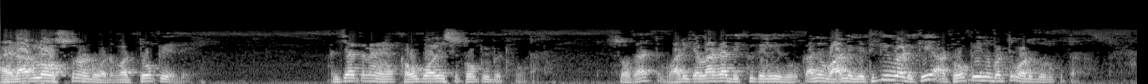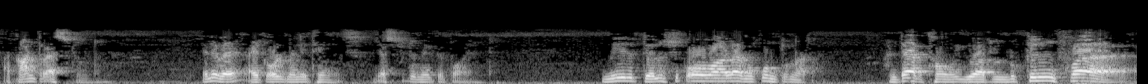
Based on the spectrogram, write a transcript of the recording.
ఆ ఎడారిలో వస్తున్నాడు వాడు. వాడు టోపీ అది. అంచేతనే కౌబాయ్స్ టోపీ పెట్టుకుంటారు. సో దట్ వాడికి ఎలాగా దిక్కు తెలియదు కానీ వాడిని వెతికి వాడికి ఆ టోపీని బట్టి వాడు దొరుకుతాడు. ఆ కాంట్రాస్ట్ ఉంటుంది. Anyway I told many things just to make a point మీరు తెలుసుకోవాలనుకుంటున్నారు. అంటే అర్థం you are looking for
